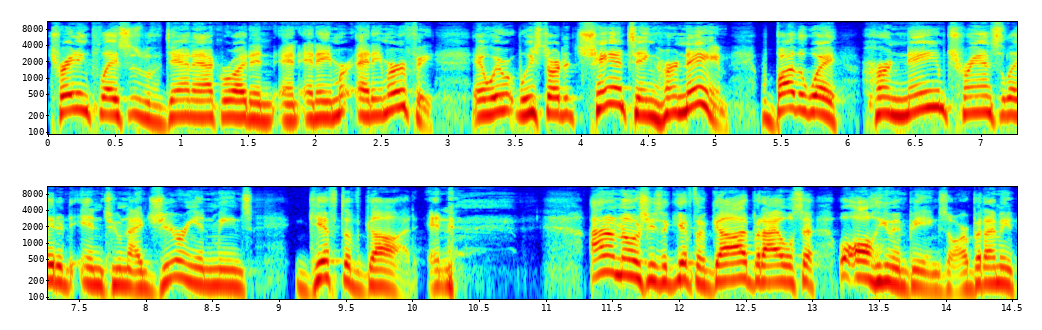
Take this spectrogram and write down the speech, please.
Trading Places with Dan Aykroyd and, and, and Eddie Murphy. And we, we started chanting her name. By the way, her name translated into Nigerian means gift of God. And I don't know if she's a gift of God, but I will say, well, all human beings are. But I mean,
